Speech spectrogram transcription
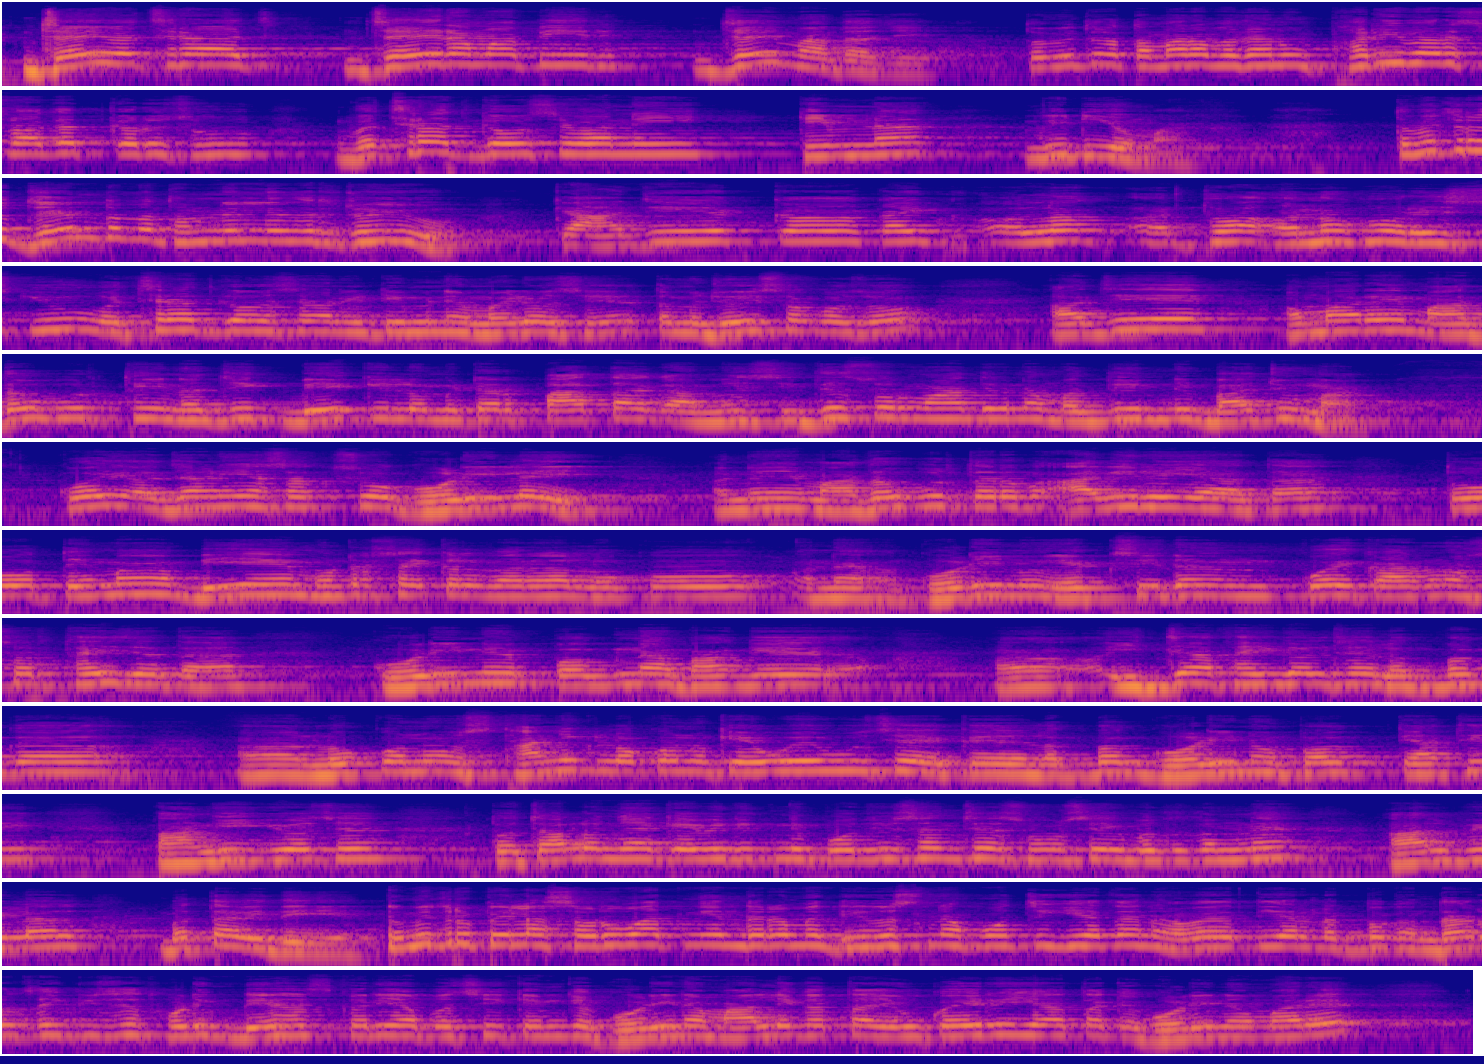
જય વચરાજ, જય રમાપીર, જય માતાજી. તો મિત્રો, તમારા બધાનું ફરીવાર સ્વાગત કરું છું વચરાજ ગૌ સેવાની ટીમના વિડીયોમાં. તો મિત્રો, જેમ તમે થંબનેલની અંદર જોયું કે આજે એક કંઈક અલગ અથવા અનોખો રેસ્ક્યુ વચરાજ ગૌ સેવાની ટીમને મળ્યો છે. તમે જોઈ શકો છો, આજે અમારે માધવપુરથી નજીક બે કિલોમીટર પાતા ગામે સિદ્ધેશ્વર મહાદેવના મંદિરની બાજુમાં કોઈ અજાણ્યા શખ્સો ઘોડી લઈ અને માધવપુર તરફ આવી રહ્યા હતા, તો તેમાં બે મોટરસાઇકલવાળા લોકો અને ઘોડીનું એક્સિડન્ટ કોઈ કારણોસર થઈ જતા ઘોડીને પગના ભાગે ઈજા થઈ ગયેલ છે. લગભગ લોકોનું, સ્થાનિક લોકોનું કહેવું એવું છે કે લગભગ ઘોડીનો પગ ત્યાંથી ભાંગી ગયો છે. તો ચાલો ત્યાં કેવી રીતની પોઝિશન છે, શું છે એ બધું તમને હાલ ફિલહાલ બતાવી દઈએ. તો મિત્રો પહેલાં શરૂઆતની અંદર અમે દિવસના પહોંચી ગયા હતા ને હવે અત્યારે લગભગ અંધારું થઈ ગયું છે. થોડીક બેહસ કર્યા પછી, કેમ કે ઘોડીના માલિક હતા, એવું કહી રહ્યા હતા કે ઘોડીને અમારે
